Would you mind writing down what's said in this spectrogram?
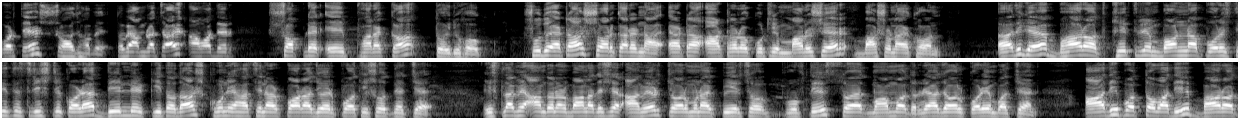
করতে সহজ হবে। তবে আমরা চাই আমাদের স্বপ্নের এই ফারাক্কা তৈরি হোক। শুধু এটা সরকারের না, এটা আঠারো কোটি মানুষের বাসনা এখন। এদিকে ভারত কৃত্রিম বন্যা পরিস্থিতি সৃষ্টি করে দিল্লির কৃতদাস খুনি হাসিনার পরাজয়ের প্রতিশোধ নিচ্ছে। ইসলামী আন্দোলন বাংলাদেশের আমির চরমুনায় পীর মুফতি সৈয়দ মোহাম্মদ রেজাউল করিম বলছেন আধিপত্যবাদী ভারত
